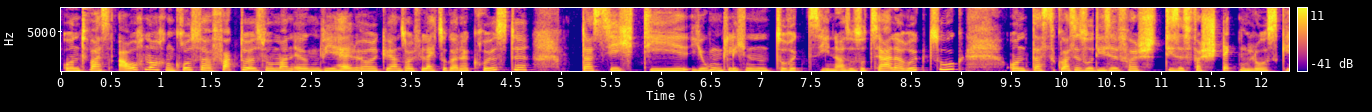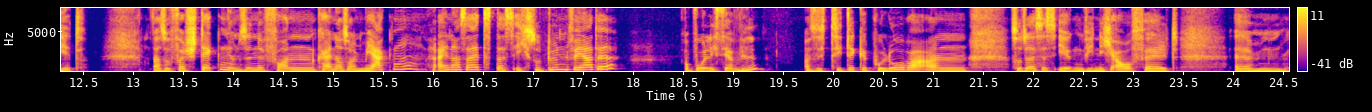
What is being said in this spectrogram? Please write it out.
Und was auch noch ein großer Faktor ist, wo man irgendwie hellhörig werden soll, vielleicht sogar der größte, dass sich die Jugendlichen zurückziehen, also sozialer Rückzug und dass quasi so diese, dieses Verstecken losgeht. Also Verstecken im Sinne von, keiner soll merken, einerseits, dass ich so dünn werde, obwohl ich es ja will. Also ich ziehe dicke Pullover an, so dass es irgendwie nicht auffällt ähm,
